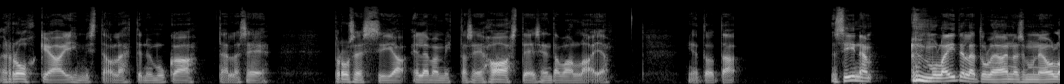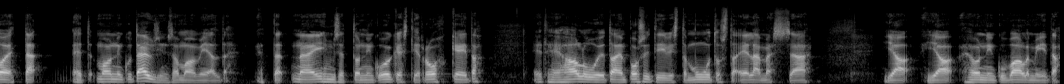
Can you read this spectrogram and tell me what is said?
rohkeaa ihmistä on lähtenyt mukaan tällaiseen prosessiin ja elämänmittaiseen haasteeseen tavallaan. Ja, ja tota, siinä mulla itsellä tulee aina semmoinen olo, että, että mä oon niin kuin täysin samaa mieltä, että nämä ihmiset on niin kuin oikeasti rohkeita, että he haluavat jotain positiivista muutosta elämässään ja, ja he on niin kuin valmiita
